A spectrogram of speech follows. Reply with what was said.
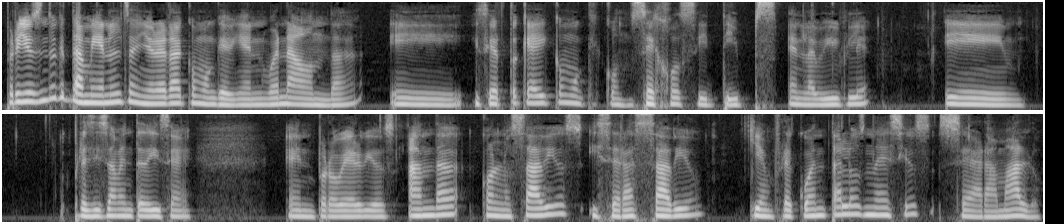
Pero yo siento que también el Señor era como que bien buena onda. Y, y cierto que hay como que consejos y tips en la Biblia. Y precisamente dice, en Proverbios, anda con los sabios y serás sabio, quien frecuenta a los necios se hará malo.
